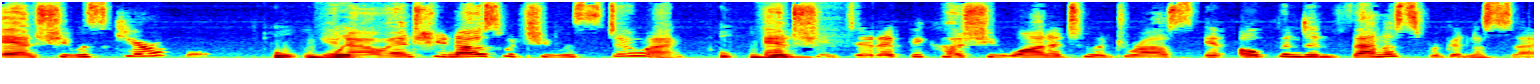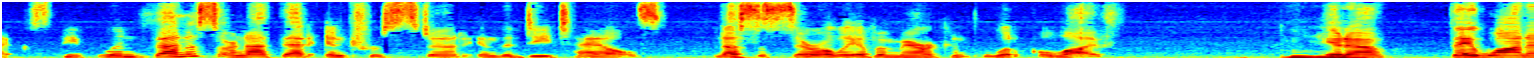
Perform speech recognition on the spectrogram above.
And she was careful, you know, and she knows what she was doing. and she did it because she wanted to address it opened in Venice, for goodness sakes. People in Venice are not that interested in the details necessarily of American political life. You mm. know, they want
